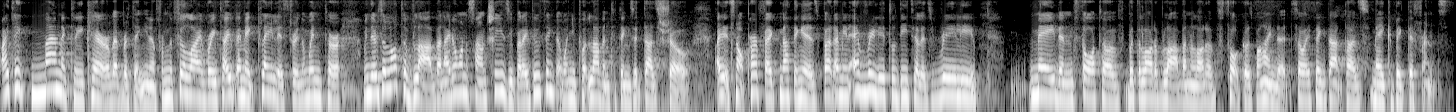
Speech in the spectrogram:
I take manically care of everything, you know, from the fill library. To, I make playlists during the winter. I mean, there's a lot of love, and I don't want to sound cheesy, but I do think that when you put love into things, it does show. It's not perfect, nothing is, but I mean, every little detail is really made and thought of with a lot of love and a lot of thought goes behind it. So I think that does make a big difference.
